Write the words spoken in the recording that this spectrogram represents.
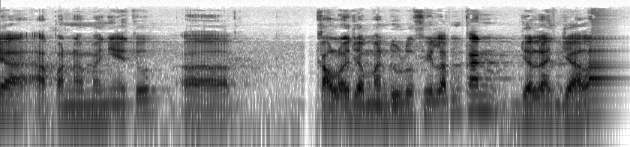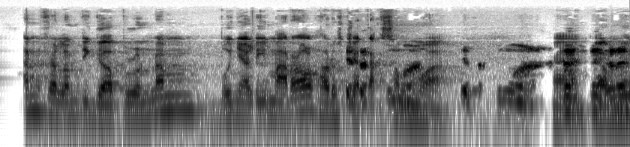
dia apa namanya itu eh, kalau zaman dulu film kan jalan-jalan film 36 punya 5 roll harus cetak semua. Cetak semua. Nah, zaman,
